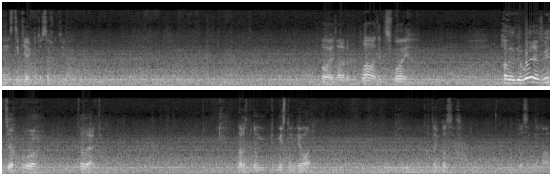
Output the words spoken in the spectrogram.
Не настільки, як би то все хотів. Ой, зараз би поплавати десь в морі. Але немає звідси. О, далеко. Зараз буду під містом Ліон. Це так досить, досить немало.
